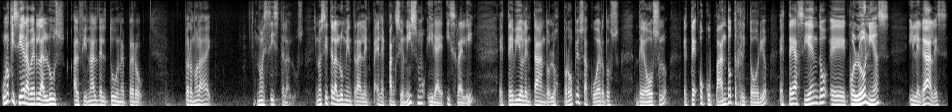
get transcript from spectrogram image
Uno quisiera ver la luz al final del túnel, pero, pero no la hay. No existe la luz. No existe la luz mientras el, el expansionismo israelí esté violentando los propios acuerdos de Oslo, esté ocupando territorio, esté haciendo eh, colonias ilegales,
